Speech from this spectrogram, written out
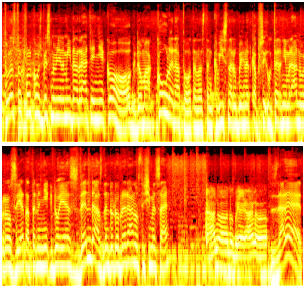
V tuhle tu chvilku už bychom měli mít na drátě někoho, kdo má koule na to, tenhle ten kvíz na ruby hnedka při úterním ránu rozjet a ten někdo je Zdenda. Zdendo, dobré ráno, slyšíme se? Ano, dobré ráno. Zdarec!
